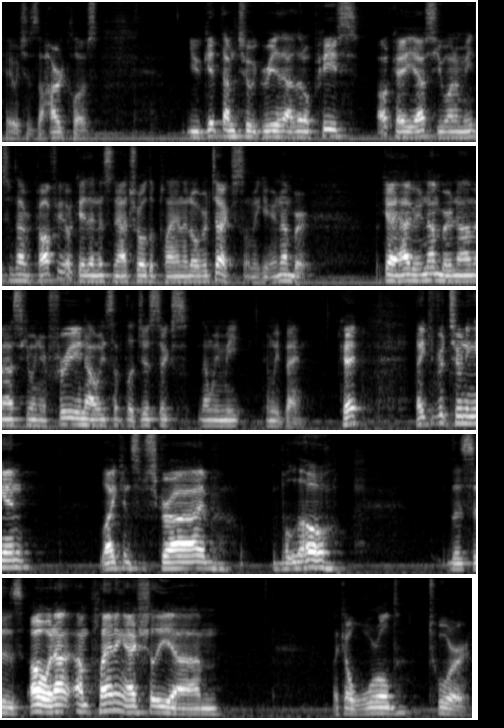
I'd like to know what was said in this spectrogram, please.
Okay, which is the hard close. You get them to agree to that little piece. Okay, yes, you want to meet sometime for coffee. Okay, then it's natural to plan it over text. Let me get your number. Okay, I have your number. Now I'm asking when you're free. Now we set the logistics. Then we meet and we bang. Okay. Thank you for tuning in. Like and subscribe below. This is oh, and I, am planning actually um, like a world tour,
